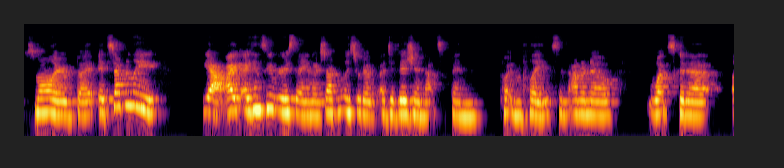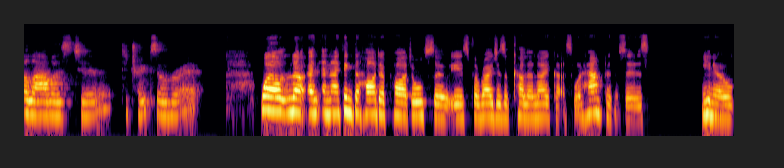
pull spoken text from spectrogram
smaller but it's definitely yeah i, I can see what you're saying there's definitely sort of a division that's been put in place and i don't know what's going to allow us to to traipse over it well, no, and, and I think the harder part also is for writers of color like us. What happens is, you know,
